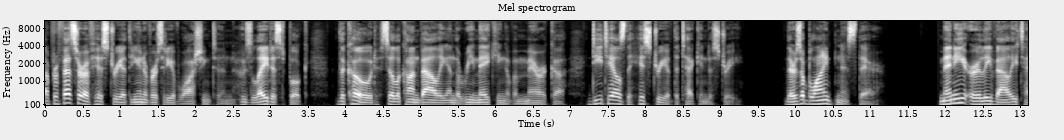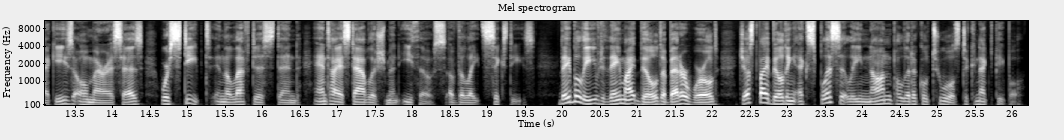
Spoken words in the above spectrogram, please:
a professor of history at the University of Washington, whose latest book, the Code, Silicon Valley, and the Remaking of America details the history of the tech industry. There's a blindness there. Many early Valley techies, O'Mara says, were steeped in the leftist and anti establishment ethos of the late 60s. They believed they might build a better world just by building explicitly non political tools to connect people.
